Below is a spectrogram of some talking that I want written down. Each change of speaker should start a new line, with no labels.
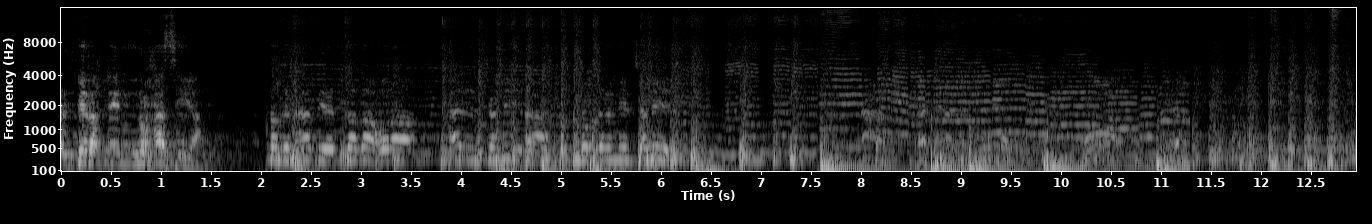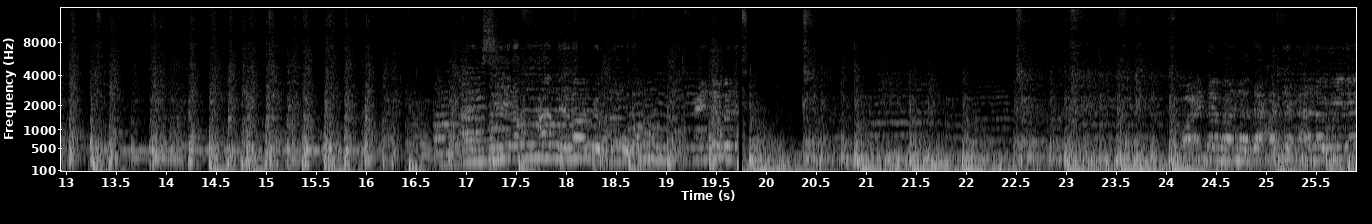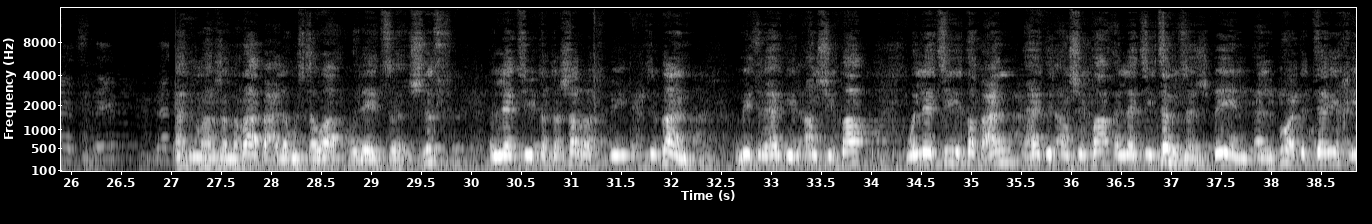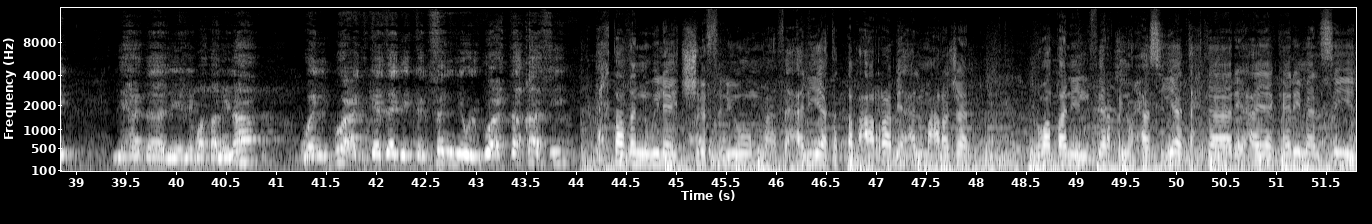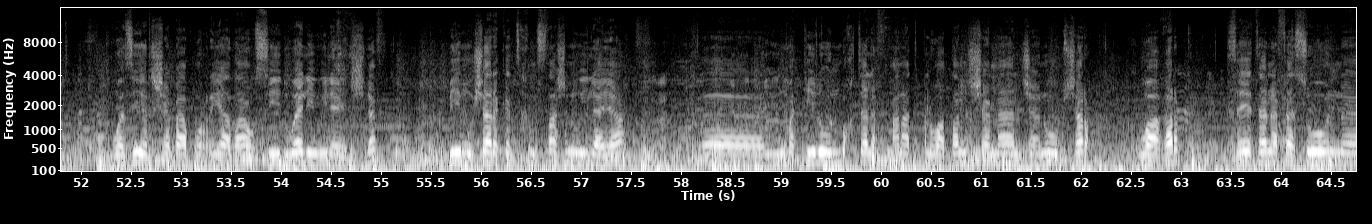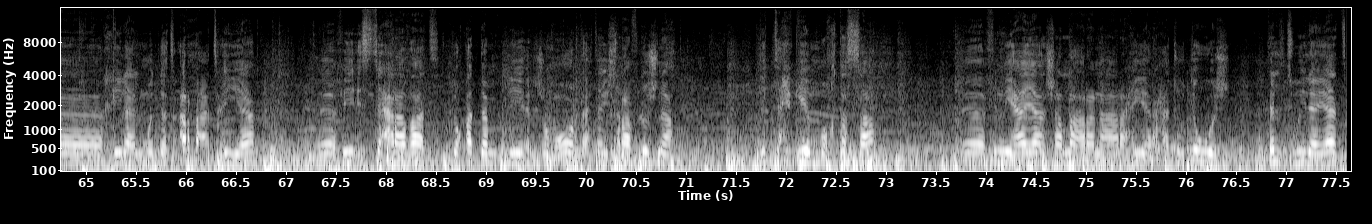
الفرق النحاسية.
هذه التظاهرة الجميلة شكرا للجميع
هذا المهرجان الرابع على مستوى ولاية شلف التي تتشرف باحتضان مثل هذه الأنشطة والتي طبعا هذه الأنشطة التي تمزج بين البعد التاريخي لهذا لوطننا والبعد كذلك الفني والبعد الثقافي.
تحتضن ولاية الشلف اليوم فعاليات الطبعة الرابعة المهرجان الوطني للفرق النحاسية تحت رعاية كريمة للسيد وزير الشباب والرياضة والسيد والي ولاية الشلف بمشاركة 15 ولاية آه، يمثلون مختلف مناطق الوطن شمال جنوب شرق وغرب. سيتنافسون آه، خلال مدة أربعة أيام آه، في استعراضات تقدم للجمهور تحت إشراف لجنة للتحكيم مختصة. في النهاية إن شاء الله رانا راح راح تتوج ثلاث ولايات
